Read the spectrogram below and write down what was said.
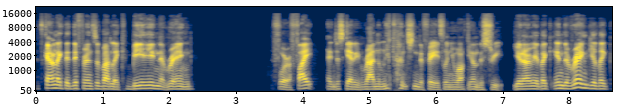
It's kind of like the difference about like being in the ring for a fight and just getting randomly punched in the face when you're walking on the street. You know what I mean? Like in the ring, you're like,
